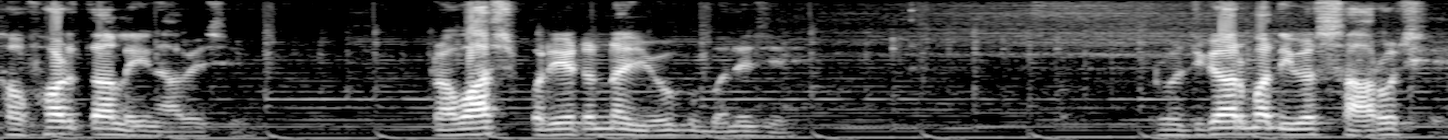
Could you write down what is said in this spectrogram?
સફળતા લઈને આવે છે. પ્રવાસ પર્યટનના યોગ બને છે. રોજગારમાં દિવસ સારો છે.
